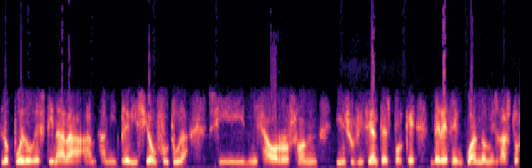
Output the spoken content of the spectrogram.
lo puedo destinar a, a, mi previsión futura. Si mis ahorros son insuficientes porque de vez en cuando mis gastos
